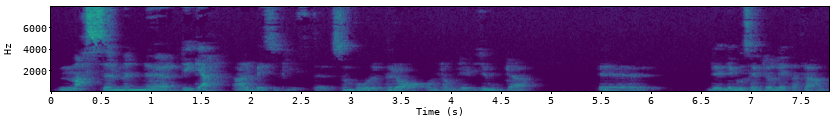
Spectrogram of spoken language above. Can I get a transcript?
massor med nödiga arbetsuppgifter som vore bra om de blev gjorda. Eh, det, det går säkert att leta fram.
